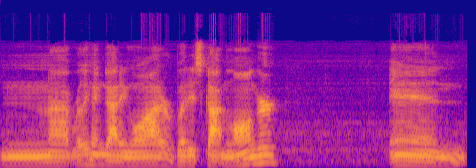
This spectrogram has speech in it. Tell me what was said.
Not really haven't got any water, but it's gotten longer. And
